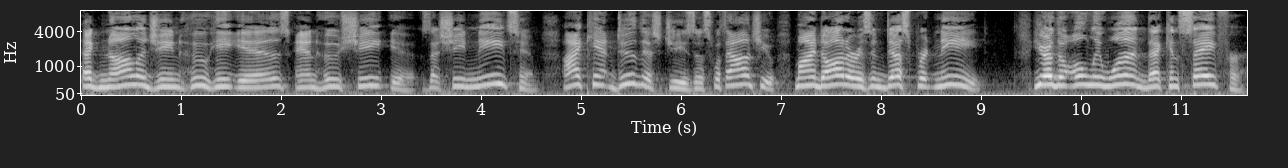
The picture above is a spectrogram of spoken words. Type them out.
acknowledging who he is and who she is, that she needs him. I can't do this, Jesus, without you. My daughter is in desperate need. You're the only one that can save her.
